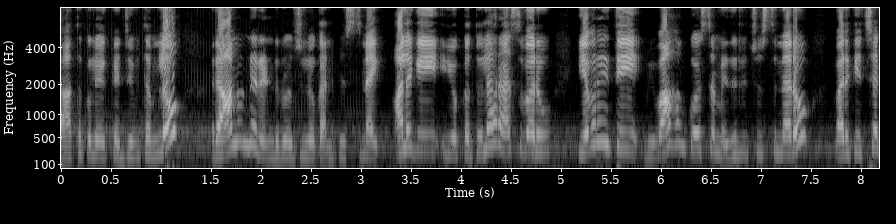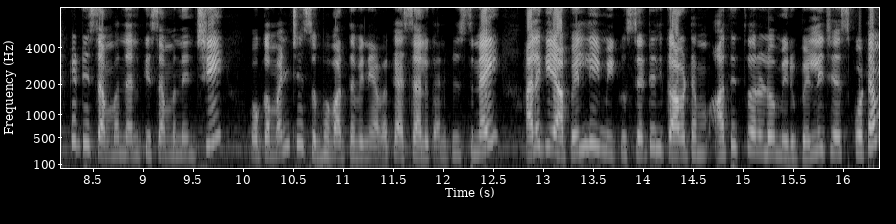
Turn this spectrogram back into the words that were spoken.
జాతకుల యొక్క జీవితంలో రానున్న రెండు రోజుల్లో కనిపిస్తున్నాయి. అలాగే ఈ యొక్క తులారాశి వారు ఎవరైతే వివాహం కోసం ఎదురు చూస్తున్నారో వారికి చక్కటి సంబంధానికి సంబంధించి ఒక మంచి శుభవార్త వినే అవకాశాలు కనిపిస్తున్నాయి. అలాగే ఆ పెళ్ళి మీకు సెటిల్ కావటం అతి త్వరలో మీరు పెళ్ళి చేసుకోవటం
